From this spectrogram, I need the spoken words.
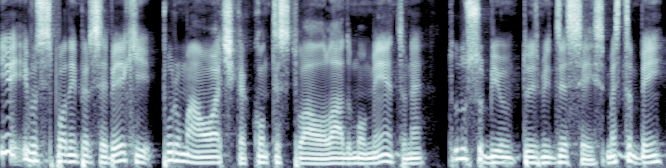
E, e, vocês podem perceber que, por uma ótica contextual lá do momento, né? Tudo subiu em 2016, mas também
